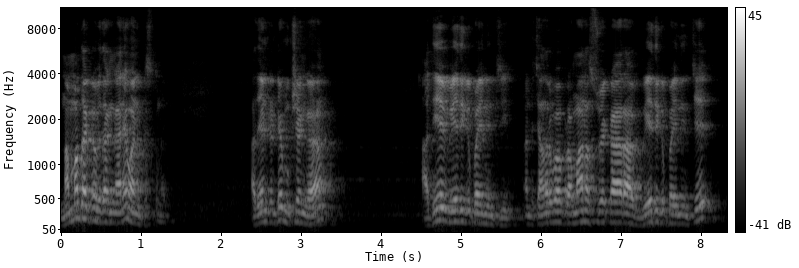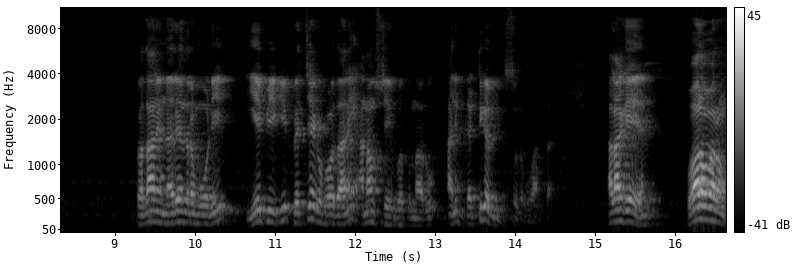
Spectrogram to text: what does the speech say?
నమ్మదగ్గ విధంగానే అనిపిస్తున్నాయి అదేంటంటే ముఖ్యంగా అదే వేదికపై నుంచి అంటే చంద్రబాబు ప్రమాణ స్వీకార వేదికపై నుంచే ప్రధాని నరేంద్ర మోడీ ఏపీకి ప్రత్యేక హోదాని అనౌన్స్ చేయబోతున్నారు అని గట్టిగా వినిపిస్తుంది ఒక వార్త. అలాగే పోలవరం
